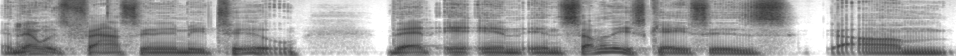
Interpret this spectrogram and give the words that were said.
And that was fascinating to me too. That in in some of these cases, um,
